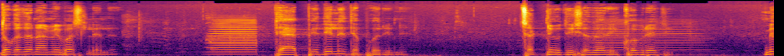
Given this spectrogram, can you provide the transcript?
दोघ जण आम्ही बसलेले. ते ॲपे दिले त्या पोरीने. चटणी होती शेजारी खोबऱ्याची. मी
